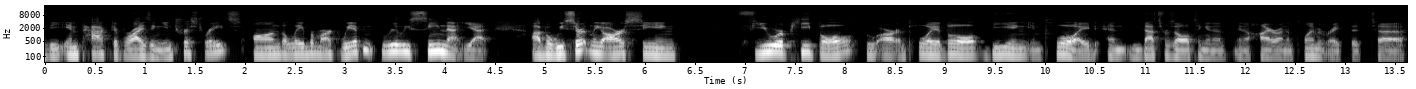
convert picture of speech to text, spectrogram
the impact of rising interest rates on the labor market. We haven't really seen that yet, uh, but we certainly are seeing fewer people who are employable being employed, and that's resulting in a in a higher unemployment rate that. Uh,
